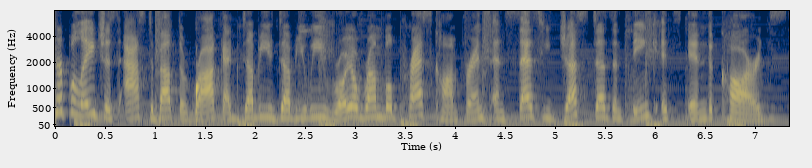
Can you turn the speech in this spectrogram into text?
Triple H is asked about The Rock at WWE Royal Rumble press conference and says he just doesn't think it's in the cards.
